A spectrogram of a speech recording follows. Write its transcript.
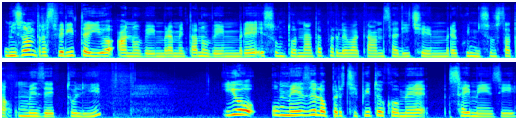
mi sono trasferita io a novembre, a metà novembre, e sono tornata per le vacanze a dicembre, quindi sono stata un mesetto lì. Io un mese l'ho percepito come sei mesi.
